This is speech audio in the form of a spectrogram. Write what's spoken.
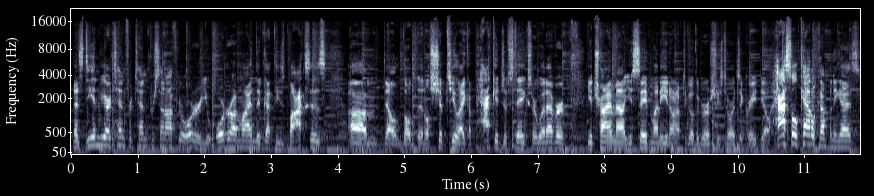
That's DNVR10 for 10% off your order. You order online, they've got these boxes. Um, they'll, they'll it'll ship to you like a package of steaks or whatever. You try them out, you save money, you don't have to go to the grocery store. It's a great deal. Hassell Cattle Company, guys.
